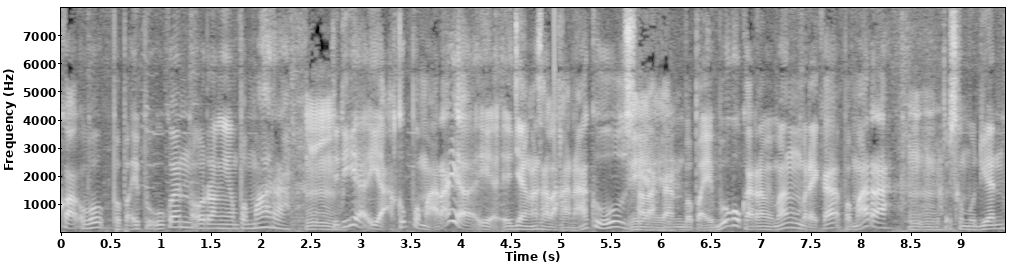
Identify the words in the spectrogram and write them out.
kak bapak ibuku kan orang yang pemarah Mm-mm. jadi ya ya aku pemarah ya, ya ya jangan salahkan aku Iya, salahkan bapak ibuku karena memang mereka pemarah Mm-mm. terus kemudian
